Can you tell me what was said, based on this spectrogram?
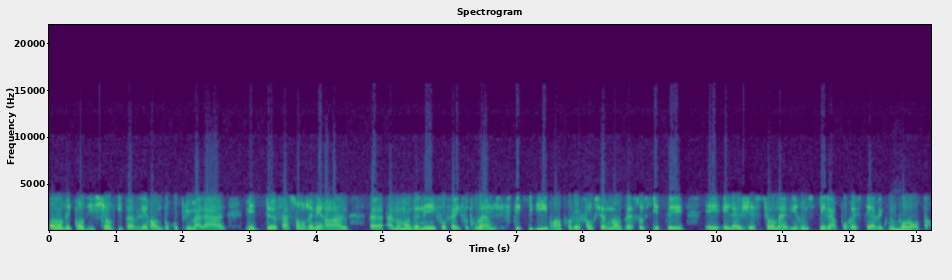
ont des conditions qui peuvent les rendre beaucoup plus malades, mais de façon générale, euh, à un moment donné, il faut faire, il faut trouver un juste équilibre entre le fonctionnement de la société et, et la gestion d'un virus qui est là pour rester avec nous pour mmh. longtemps.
